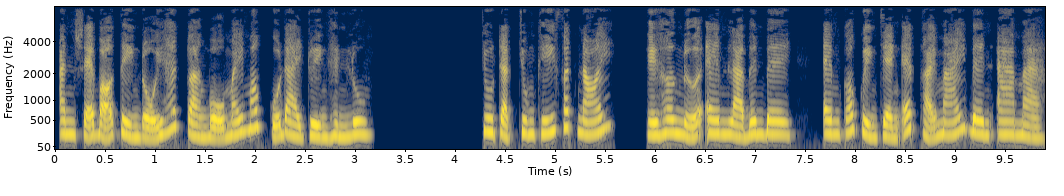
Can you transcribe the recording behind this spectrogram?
Anh sẽ bỏ tiền đổi hết toàn bộ máy móc của đài truyền hình luôn. Chu Trạch trung khí phách nói, ngày hơn nữa em là bên B, em có quyền chèn ép thoải mái bên A mà.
